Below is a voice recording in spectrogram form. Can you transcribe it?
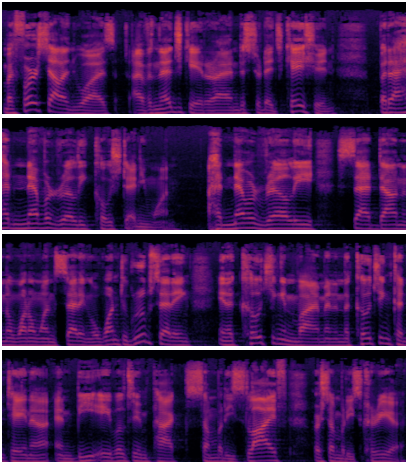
My first challenge was I was an educator, I understood education, but I had never really coached anyone. I had never really sat down in a one on one setting or one to group setting in a coaching environment, in a coaching container, and be able to impact somebody's life or somebody's career.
